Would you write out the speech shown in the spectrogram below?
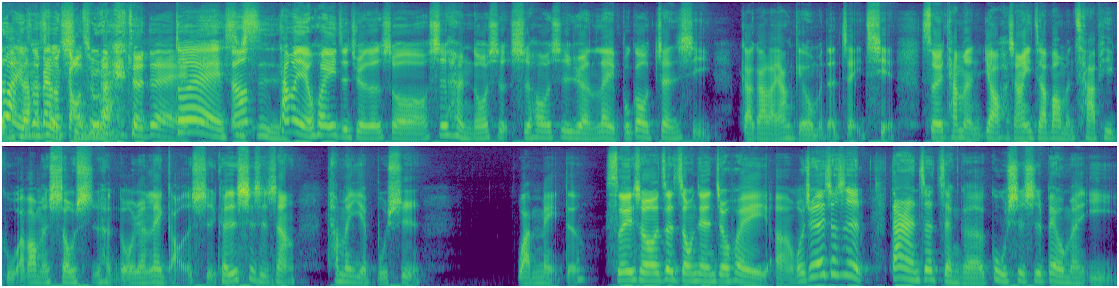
乱，有时候被他们搞出来的。对对，是是。他们也会一直觉得说，是很多时时候是人类不够珍惜嘎嘎拉样给我们的这一切，所以他们要好像一直要帮我们擦屁股啊，帮我们收拾很多人类搞的事。可是事实上，他们也不是完美的。所以说，这中间就会呃，我觉得就是，当然，这整个故事是被我们以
